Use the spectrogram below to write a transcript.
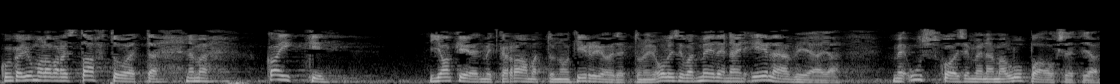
kuinka Jumala varmasti tahtoo, että nämä kaikki jakeet, mitkä raamattuna on kirjoitettu, niin olisivat meille näin eläviä ja me uskoisimme nämä lupaukset ja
